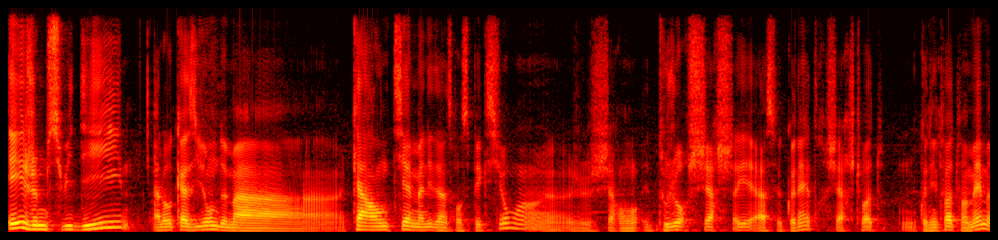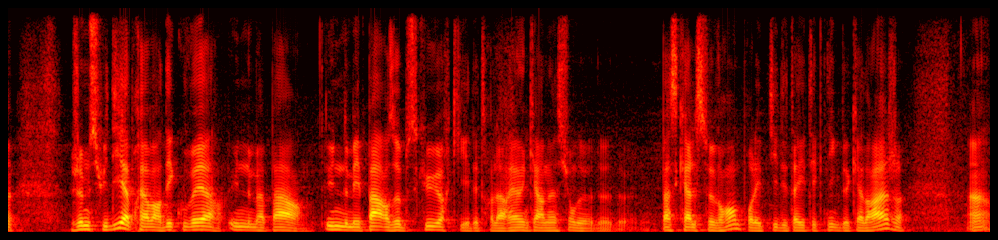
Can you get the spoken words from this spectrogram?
et je me suis dit, à l'occasion de ma 40e année d'introspection, hein, toujours cherché à se connaître, cherche-toi, connais-toi toi-même, je me suis dit, après avoir découvert une de mes parts obscures, qui est d'être la réincarnation de, Pascal Sevran, pour les petits détails techniques de cadrage, hein,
